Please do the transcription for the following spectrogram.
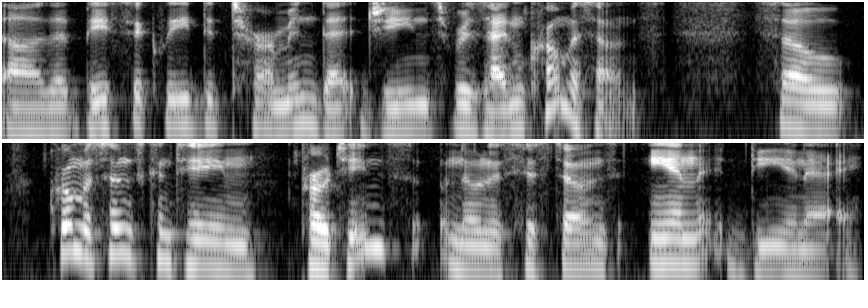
uh, that basically determined that genes reside in chromosomes. So chromosomes contain proteins known as histones and DNA.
